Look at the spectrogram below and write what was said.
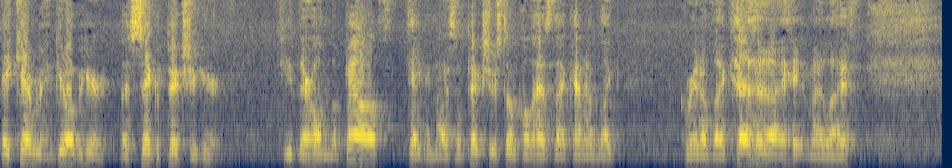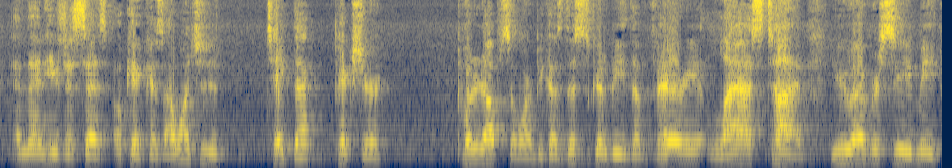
hey, cameraman, get over here. Let's take a picture here. He, they're holding the belt, taking a nice little picture. Stone Cold has that kind of like grin of like, I hate my life. And then he just says, okay, because I want you to take that picture, put it up somewhere, because this is going to be the very last time you ever see me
